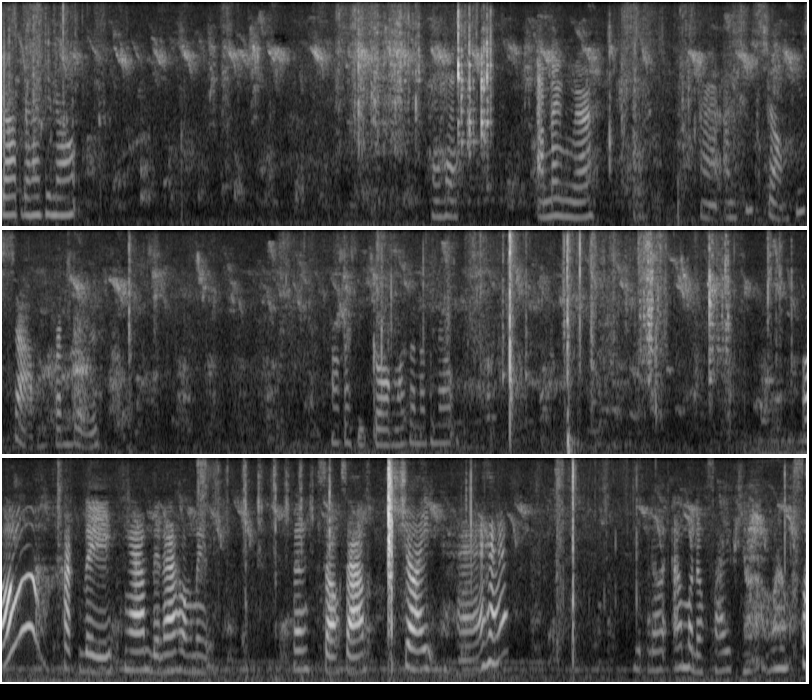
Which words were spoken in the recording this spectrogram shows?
จอบแล้วนะพี่น้องเฮ้ยๆ อันหนึ่งนะอ่าอันที่สองที่สามกันเด้อเอากระสีกองมาก่อนนะพี่น้องอ๋อขักดีงามเดี๋ยวนะของหนึ่งหนึ่งสองสามจอยฮะเรียบร้อยอ้าวหมดดังไฟพี่น้องหมดดังไฟ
